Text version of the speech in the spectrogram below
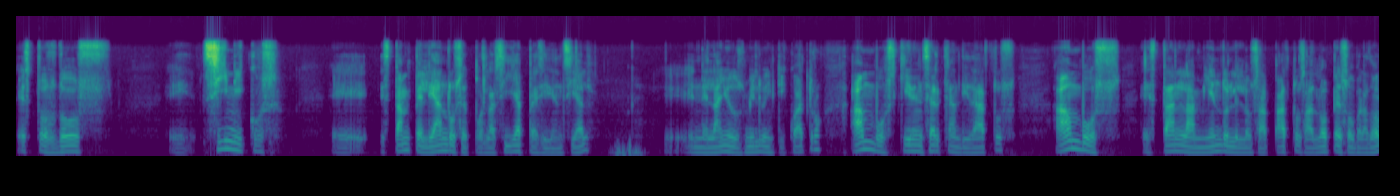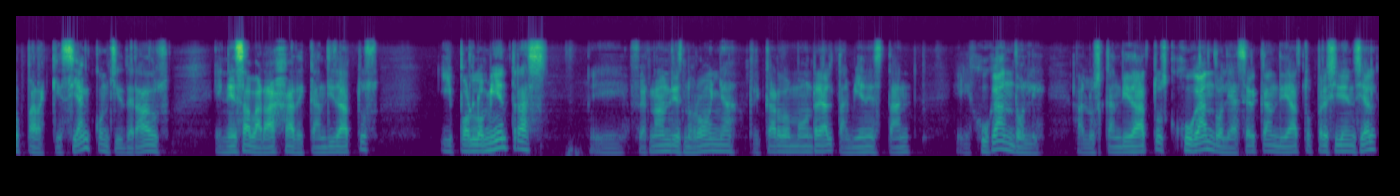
estos dos eh, cínicos eh, están peleándose por la silla presidencial eh, en el año 2024. Ambos quieren ser candidatos. Ambos están lamiéndole los zapatos a López Obrador para que sean considerados en esa baraja de candidatos. Y por lo mientras, Fernández Noroña, Ricardo Monreal también están jugándole a los candidatos jugándole a ser candidato presidencial,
